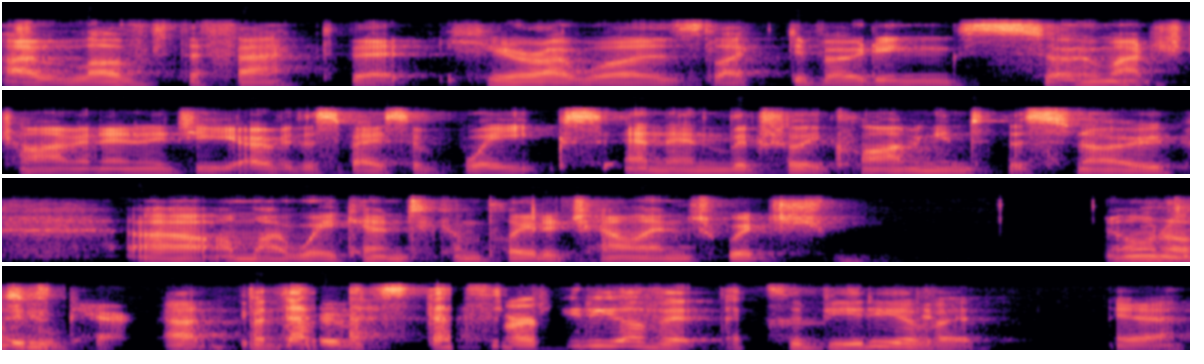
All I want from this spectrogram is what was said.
I loved the fact that here I was like devoting so much time and energy over the space of weeks, and then literally climbing into the snow uh, on my weekend to complete a challenge, which no one else will care about. But that, that's that's the beauty of it. That's the beauty of it. Yeah.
